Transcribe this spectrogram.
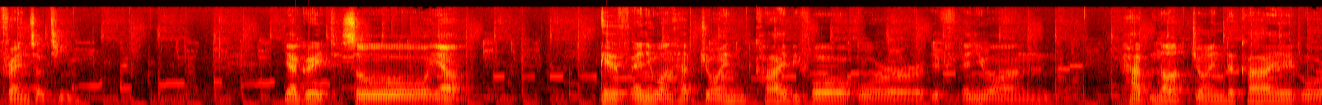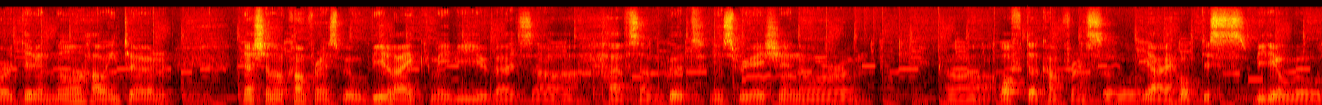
friends or team. Yeah, great. So yeah, if anyone have joined CHI before or if anyone have not joined the CHI or didn't know how international conference will be like, maybe you guys uh, have some good inspiration or uh, of the conference. So yeah, I hope this video will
